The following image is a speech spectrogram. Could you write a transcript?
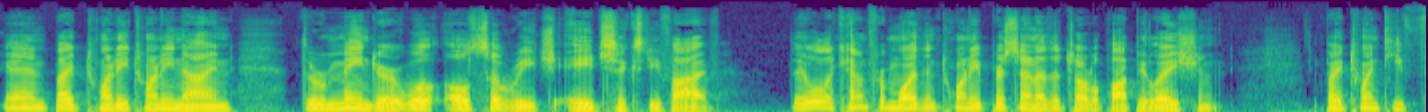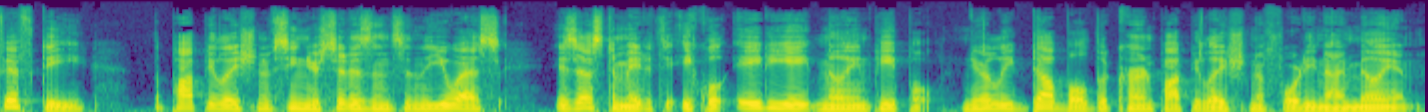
and by 2029, the remainder will also reach age 65. They will account for more than 20% of the total population. By 2050, the population of senior citizens in the U.S. is estimated to equal 88 million people, nearly double the current population of 49 million.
